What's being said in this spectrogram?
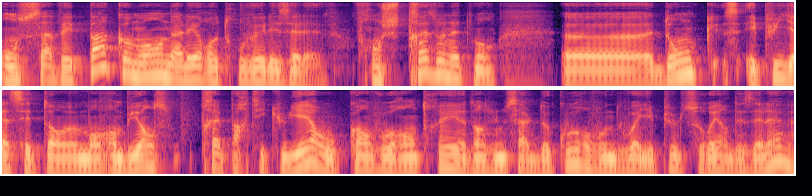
on ne savait pas comment on allait retrouver les élèves. Franchement, très honnêtement. Euh, donc, et puis il y a cette am- ambiance très particulière où quand vous rentrez dans une salle de cours, vous ne voyez plus le sourire des élèves.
